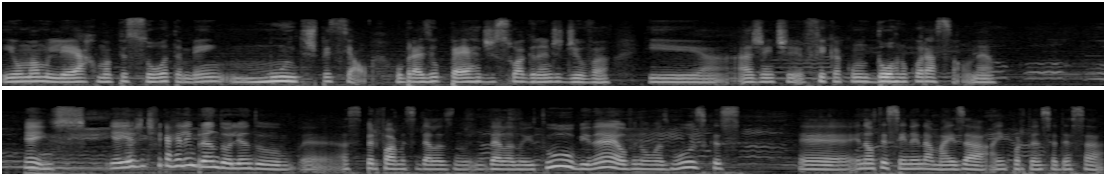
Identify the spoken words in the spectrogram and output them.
e uma mulher, uma pessoa também muito especial. O Brasil perde sua grande diva e a gente fica com dor no coração, né? É isso. E aí a gente fica relembrando, olhando é, as performances delas no, dela no YouTube, né? Ouvindo umas músicas, é, enaltecendo ainda mais a, a, importância dessa,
